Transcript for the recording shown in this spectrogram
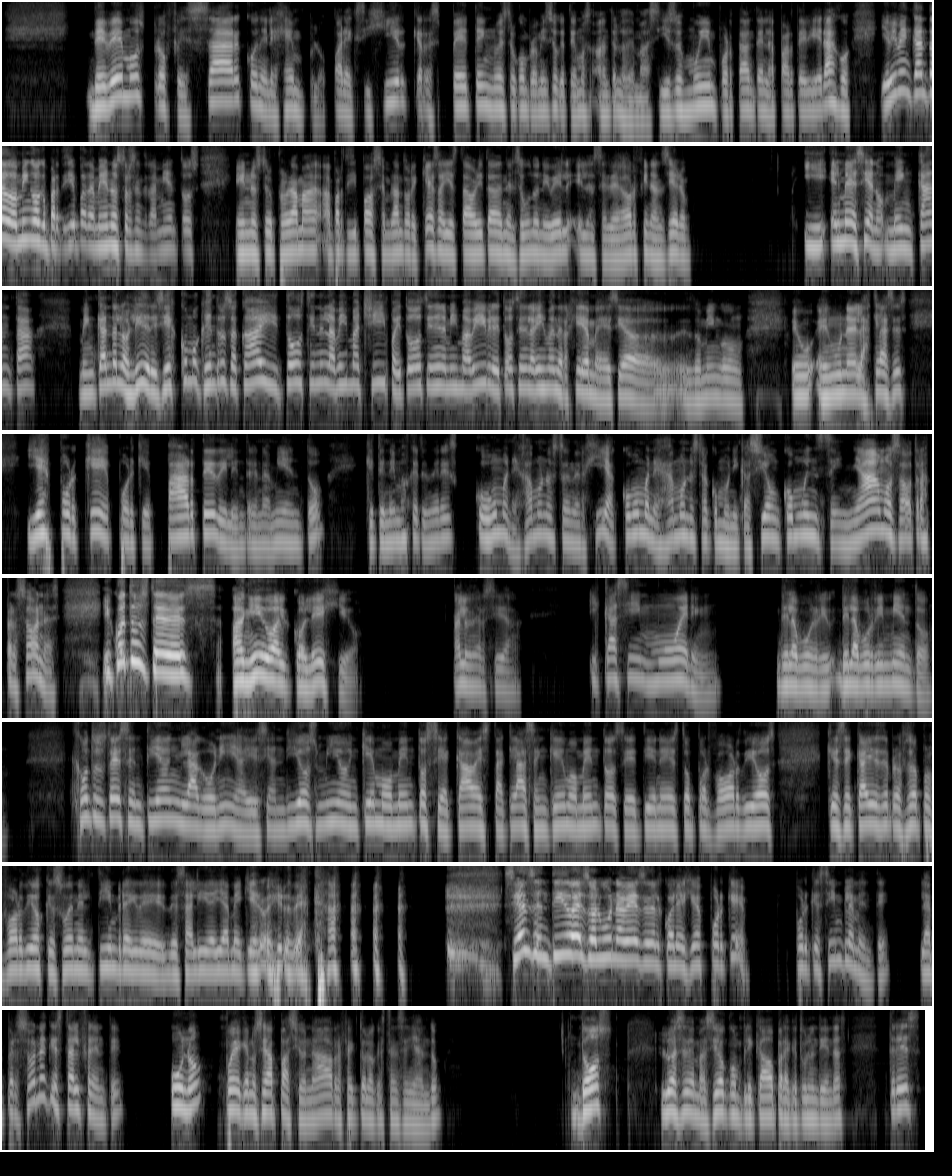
Debemos profesar con el ejemplo para exigir que respeten nuestro compromiso que tenemos ante los demás. Y eso es muy importante en la parte de liderazgo. Y a mí me encanta Domingo que participa también en nuestros entrenamientos. En nuestro programa ha participado Sembrando Riqueza y está ahorita en el segundo nivel, el acelerador financiero. Y él me decía, no, me encanta, me encantan los líderes. Y es como que entras acá y todos tienen la misma chispa y todos tienen la misma vibra y todos tienen la misma energía, me decía el domingo en, una de las clases. Y es por qué, porque parte del entrenamiento que tenemos que tener es cómo manejamos nuestra energía, cómo manejamos nuestra comunicación, cómo enseñamos a otras personas. ¿Y cuántos de ustedes han ido al colegio, a la universidad, y casi mueren del, del aburrimiento? ¿Cuántos de ustedes sentían la agonía y decían, Dios mío, ¿en qué momento se acaba esta clase? ¿En qué momento se tiene esto? Por favor, Dios, que se calle ese profesor, por favor, Dios, que suene el timbre de, de salida, ya me quiero ir de acá. si han sentido eso alguna vez en el colegio, ¿es por qué? Porque simplemente la persona que está al frente, uno, puede que no sea apasionado respecto a lo que está enseñando. Dos, lo hace demasiado complicado para que tú lo entiendas. Tres,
